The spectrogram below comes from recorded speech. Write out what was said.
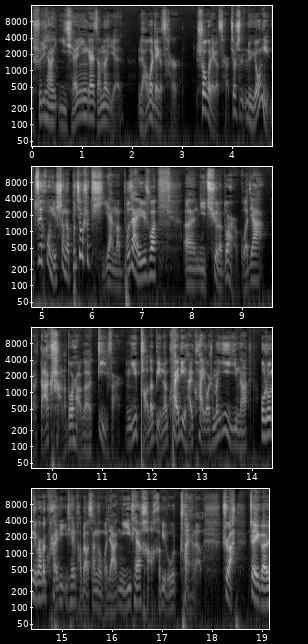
实际上以前应该咱们也聊过这个词儿，说过这个词儿，就是旅游你最后你剩的不就是体验吗？不在于说，呃，你去了多少国家，打卡了多少个地方，你跑得比那快递还快，有什么意义呢？欧洲那边的快递一天跑不了三个国家，你一天好何必如串下来了，是吧？这个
